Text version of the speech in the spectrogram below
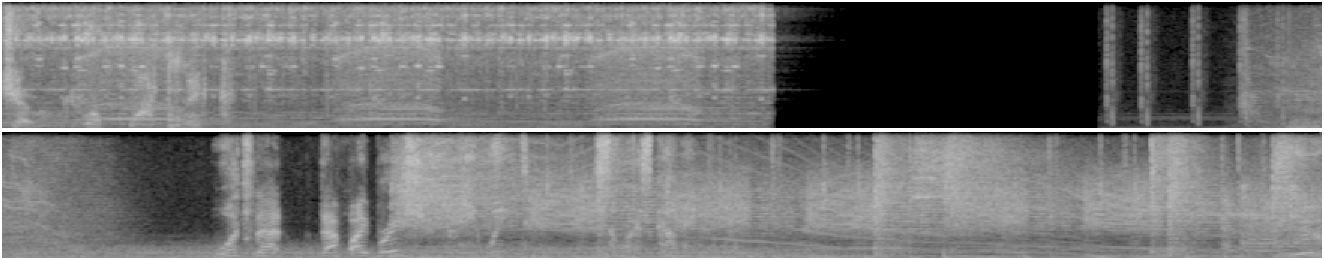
Gerald Robotnik. What's that? That vibration? You...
